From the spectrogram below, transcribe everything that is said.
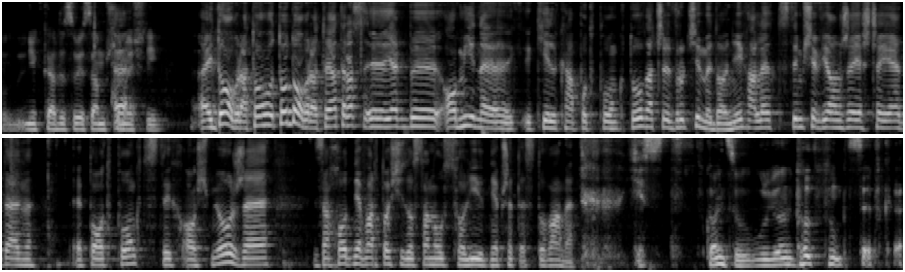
Niech każdy sobie sam przemyśli. Ej, dobra, to, to dobra, to ja teraz y, jakby ominę kilka podpunktów, znaczy wrócimy do nich, ale z tym się wiąże jeszcze jeden y, podpunkt z tych ośmiu, że zachodnie wartości zostaną solidnie przetestowane. Jest! W końcu ulubiony podpunkt Sepka.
